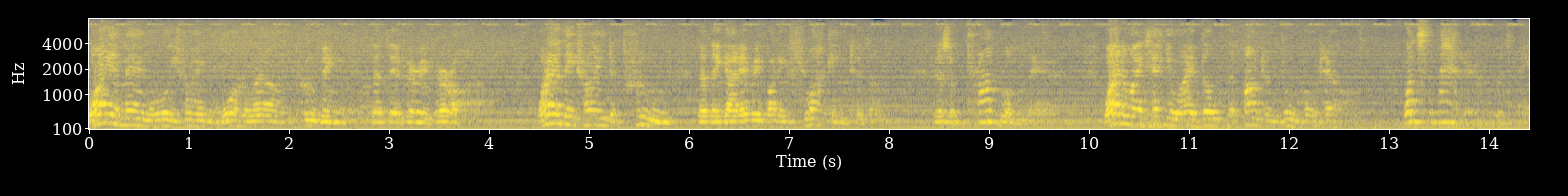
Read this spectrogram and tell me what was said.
Why are men always trying to walk around proving that they're very virile? Why are they trying to prove that they got everybody flocking to them? There's a problem there. Why do I tell you I built the Fontainebleau Hotel? What's the matter with me?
